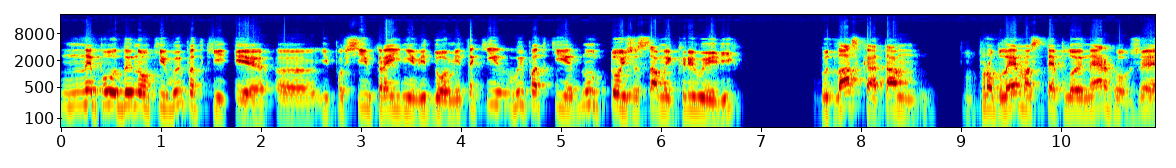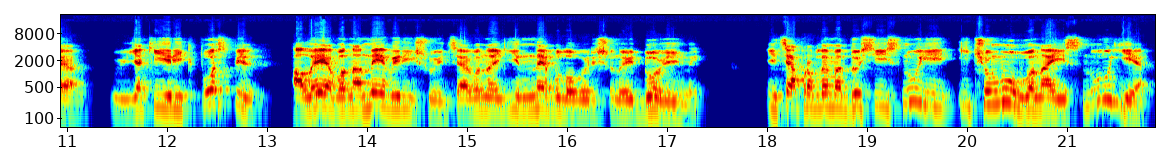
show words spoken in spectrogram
непоодинокі випадки, е, і по всій Україні відомі такі випадки. Ну, той же самий Кривий Ріг. Будь ласка, там проблема з теплоенерго вже який рік поспіль, але вона не вирішується. Вона її не було вирішено і до війни. І ця проблема досі існує. І чому вона існує?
